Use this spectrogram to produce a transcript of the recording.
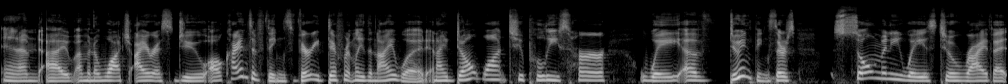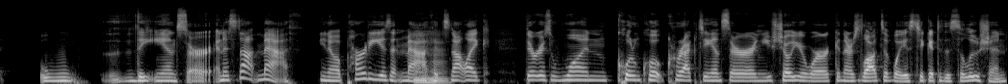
And I, I'm going to watch Iris do all kinds of things very differently than I would. And I don't want to police her way of doing things. There's so many ways to arrive at w- the answer. And it's not math. You know, a party isn't math. It's mm-hmm. not like there is one quote unquote correct answer and you show your work and there's lots of ways to get to the solution.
